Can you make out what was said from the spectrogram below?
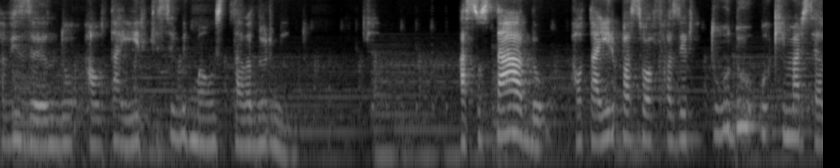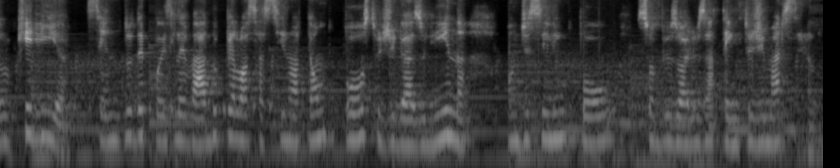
avisando Altair que seu irmão estava dormindo. Assustado, Altair passou a fazer tudo o que Marcelo queria, sendo depois levado pelo assassino até um posto de gasolina onde se limpou sob os olhos atentos de Marcelo.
